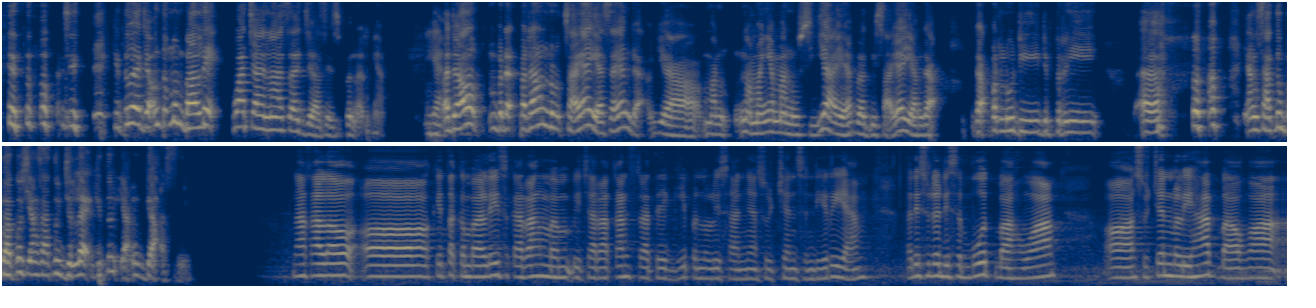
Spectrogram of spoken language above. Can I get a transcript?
gitu aja untuk membalik wacana saja sih sebenarnya. Ya. Padahal padahal menurut saya ya saya nggak ya man, namanya manusia ya bagi saya ya nggak nggak perlu di, diberi uh, yang satu bagus yang satu jelek gitu ya enggak sih. Nah kalau uh, kita kembali sekarang membicarakan strategi penulisannya Suchen sendiri ya. Tadi sudah disebut bahwa uh, Suchen melihat bahwa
